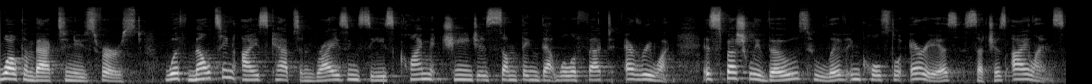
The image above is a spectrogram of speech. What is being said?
Welcome back to News First. With melting ice caps and rising seas, climate change is something that will affect everyone, especially those who live in coastal areas such as islands.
